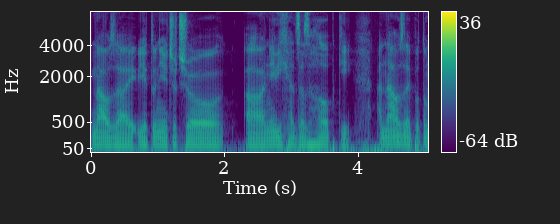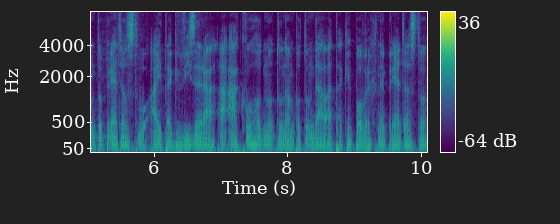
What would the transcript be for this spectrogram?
naozaj je to niečo, čo a nevychádza z hĺbky a naozaj potom to priateľstvo aj tak vyzerá a akú hodnotu nám potom dáva také povrchné priateľstvo,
